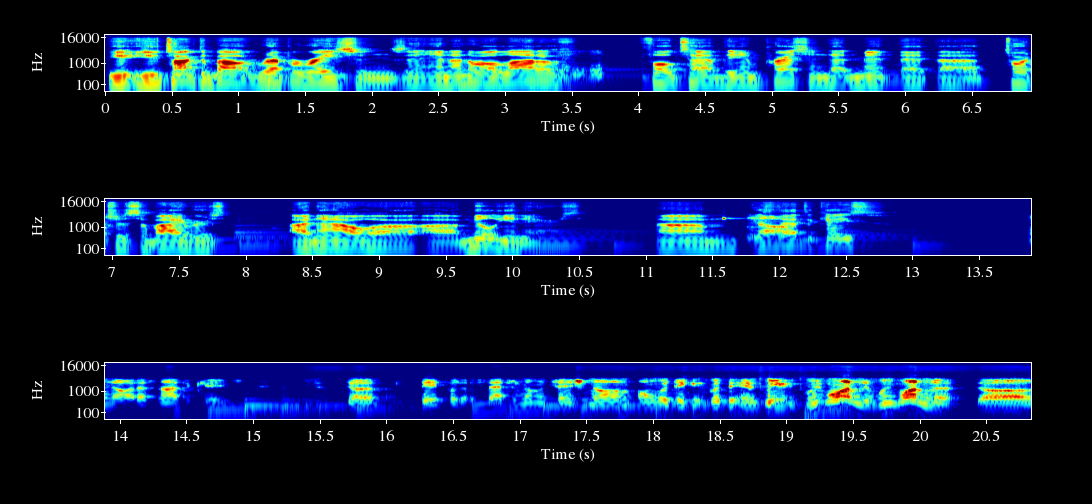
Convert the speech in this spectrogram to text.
you you talked about reparations, and I know a lot of mm-hmm. folks have the impression that meant that uh, torture survivors are now uh, uh, millionaires. Um, no. Is that the case? No, that's not the case. The, they put a statute of limitation on, on what they get. They, and we we wanted we wanted the uh,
